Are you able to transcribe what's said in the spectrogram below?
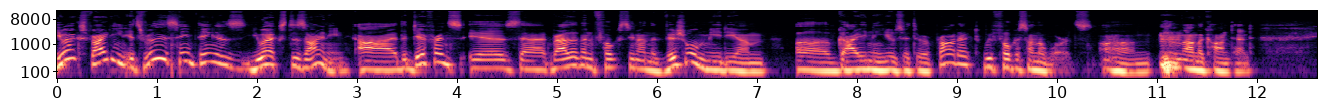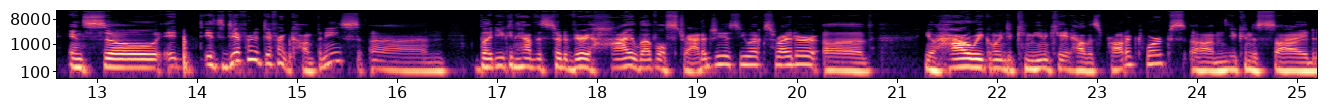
UX writing, it's really the same thing as UX designing. Uh, the difference is that rather than focusing on the visual medium of guiding the user through a product, we focus on the words, um, on the content. And so it, it's different at different companies, um, but you can have this sort of very high level strategy as UX writer of, you know, how are we going to communicate how this product works? Um, you can decide,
